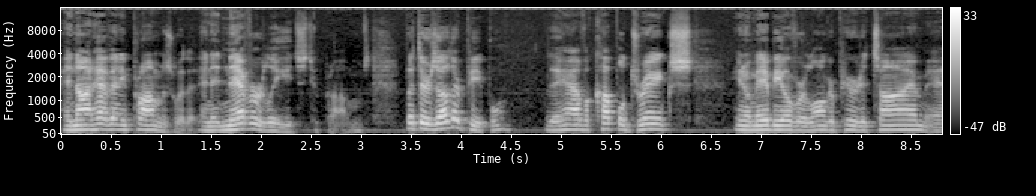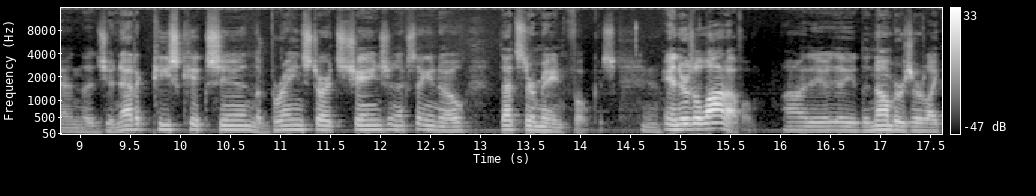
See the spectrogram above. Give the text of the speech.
and not have any problems with it. And it never leads to problems. But there's other people, they have a couple drinks, you know, maybe over a longer period of time, and the genetic piece kicks in, the brain starts changing. Next thing you know, that's their main focus. And there's a lot of them. Uh, they, they, the numbers are like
